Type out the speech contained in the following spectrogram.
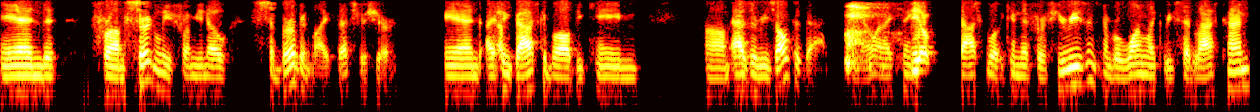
and from certainly from you know suburban life. That's for sure. And I think basketball became um, as a result of that. You know, and I think Yep. Basketball became there for a few reasons. Number one, like we said last time,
